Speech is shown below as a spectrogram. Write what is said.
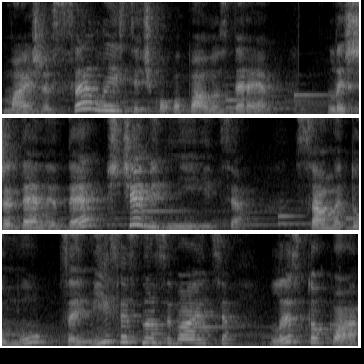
Майже все листячко опало з дерев, лише де-не-де ще відніється. Саме тому цей місяць називається листопад.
